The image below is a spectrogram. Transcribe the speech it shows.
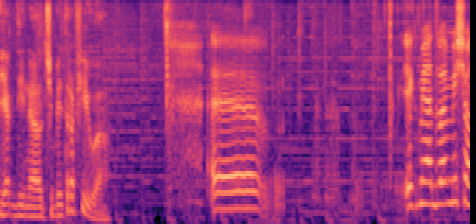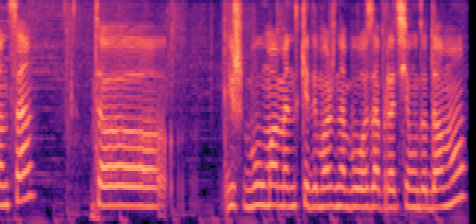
jak Dina do ciebie trafiła? Jak miała dwa miesiące, to już był moment, kiedy można było zabrać ją do domu.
